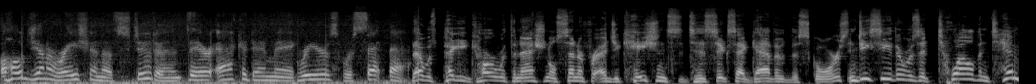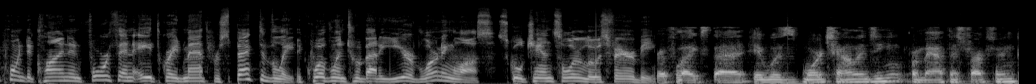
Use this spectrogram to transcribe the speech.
A whole generation of students, their academic careers were set back. That was Peggy Carr with the National Center for Education Statistics that gathered the scores. In D.C., there was a 12 and 10 point decline in fourth and eighth grade math, respectively, equivalent to about a year of learning loss. School Chancellor Lewis Ferebee reflects that it was more challenging for math instruction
